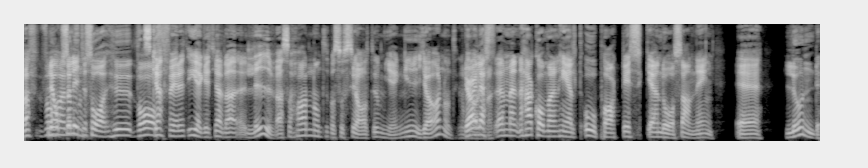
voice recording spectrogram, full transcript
Varför, Det är också lite så, hur, vad... Skaffa er ett eget jävla liv. Alltså ha någon typ av socialt umgänge. Gör någonting om Jag är barnen. ledsen, men här kommer en helt opartisk ändå sanning. Eh, Lund,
